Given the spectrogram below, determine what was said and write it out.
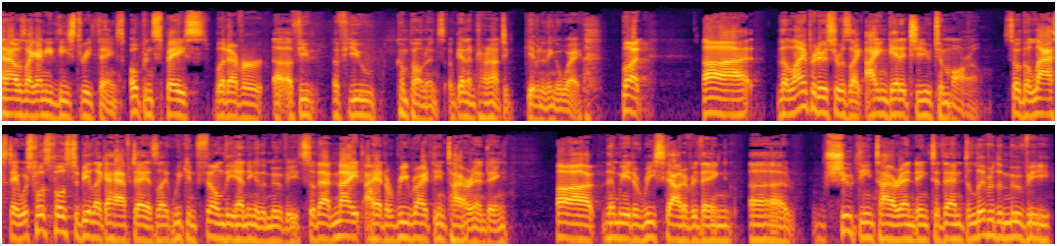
and I was like, I need these three things: open space, whatever, uh, a few a few components. Again, I'm trying not to give anything away, but uh, the line producer was like, I can get it to you tomorrow. So the last day, we're supposed supposed to be like a half day. It's like we can film the ending of the movie. So that night, I had to rewrite the entire ending. Uh, then we had to rescout everything, uh, shoot the entire ending, to then deliver the movie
